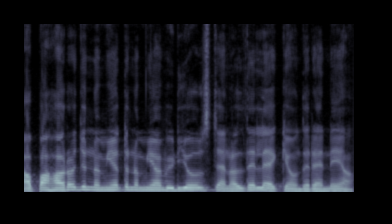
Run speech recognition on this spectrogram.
ਆਪਾਂ ਹਰ ਰੋਜ਼ ਨਵੀਆਂ ਤੋਂ ਨਵੀਆਂ ਵੀਡੀਓਜ਼ ਚੈਨਲ ਤੇ ਲੈ ਕੇ ਆਉਂਦੇ ਰਹਿੰਦੇ ਆ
